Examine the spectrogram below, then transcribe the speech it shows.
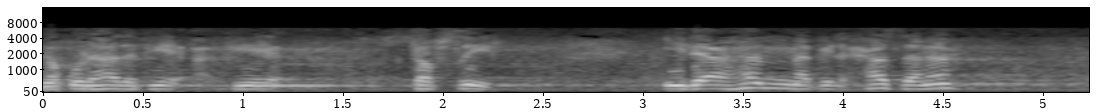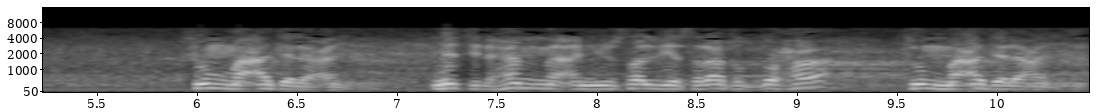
نقول هذا في في تفصيل. إذا هم بالحسنة ثم عدل عنها. مثل هم أن يصلي صلاة الضحى ثم عدل عنها.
